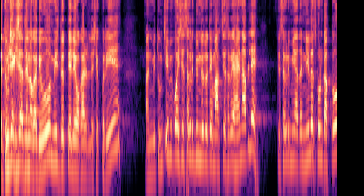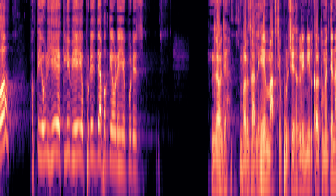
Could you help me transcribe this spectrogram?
तुमच्या खिशातले नका देऊ मीच देतो तेले वखाडले शेकपरी. आणि मी तुमचे बी पैसे सगळे देऊन देतो ते मागचे सगळे आहे ना आपले? ते सगळे मी आता नीलच करून टाकतो. फक्त एवढी हे क्लिप हे फुटेज द्या फक्त एवढे हे फुटेज जाऊ द्या बरं झालं. हे मागचे पुढचे सगळे नील करतो म्हणते ना.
